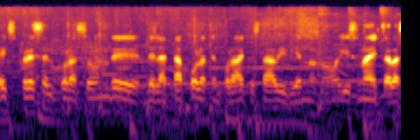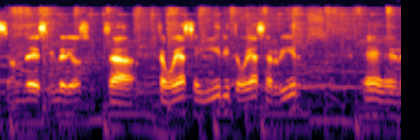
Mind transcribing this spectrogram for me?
expresa el corazón de, la etapa o la temporada que estaba viviendo, ¿no? Y es una declaración de decirle Dios, o sea, te voy a seguir y te voy a servir. Eh,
